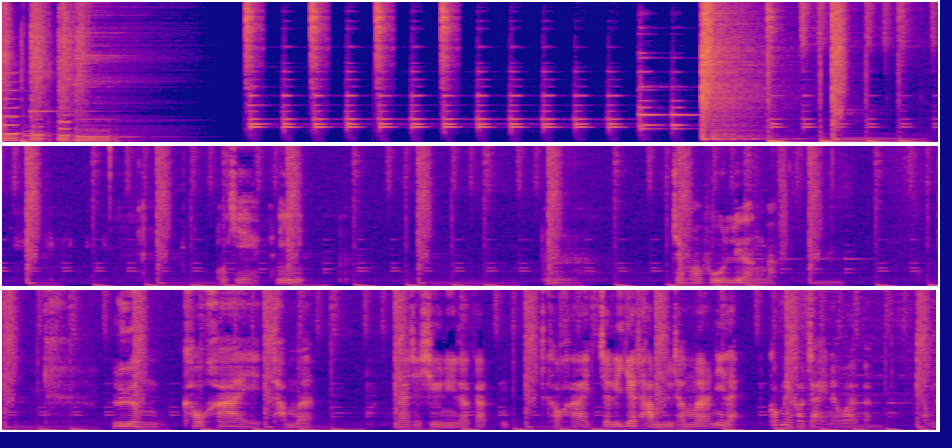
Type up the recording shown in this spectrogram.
โอเค อันนี้จะมาพูดเรื่องแบบ เรื่องเข้าค่ายธรรมะ น่าจะชื่อนี้แล้วกันเข้าค่ายจริยธรรมหรือธรรมะนี่แหละ ก็ไม่เข้าใจนะว่าแบบทำไม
